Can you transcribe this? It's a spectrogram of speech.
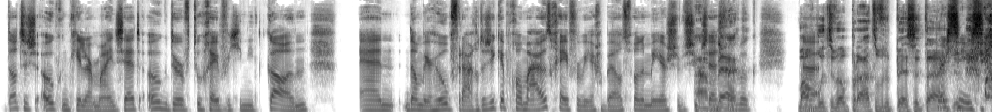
dat is ook een killer mindset, ook durven toegeven wat je niet kan. En dan weer hulp vragen. Dus ik heb gewoon mijn uitgever weer gebeld van mijn eerste succesvolle back. boek. Maar we Eh, moeten wel praten over de percentage. Precies.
